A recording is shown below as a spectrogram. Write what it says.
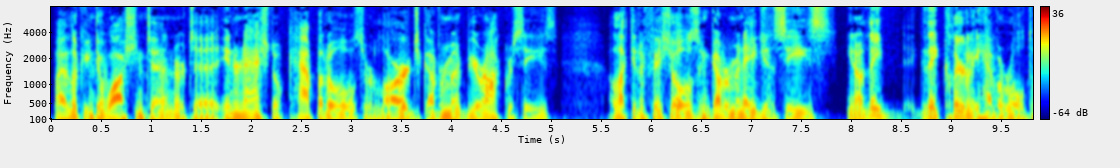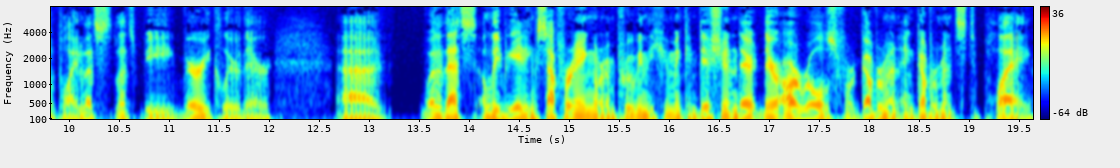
by looking to Washington or to international capitals or large government bureaucracies, elected officials and government agencies. You know, they they clearly have a role to play. Let's let's be very clear there. Uh, whether that's alleviating suffering or improving the human condition, there there are roles for government and governments to play.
